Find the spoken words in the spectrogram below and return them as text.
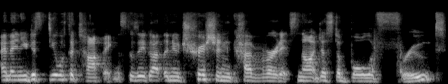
and then you just deal with the toppings because we've got the nutrition covered. It's not just a bowl of fruit,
